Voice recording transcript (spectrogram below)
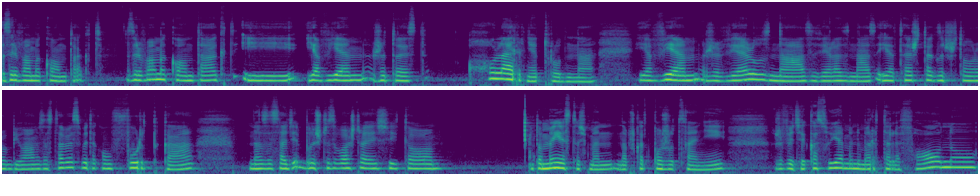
zrywamy kontakt. Zrywamy kontakt i ja wiem, że to jest cholernie trudne. Ja wiem, że wielu z nas, wiele z nas, i ja też tak zresztą robiłam, zostawia sobie taką furtkę na zasadzie, bo jeszcze zwłaszcza jeśli to to my jesteśmy na przykład porzuceni, że wiecie, kasujemy numer telefonu,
